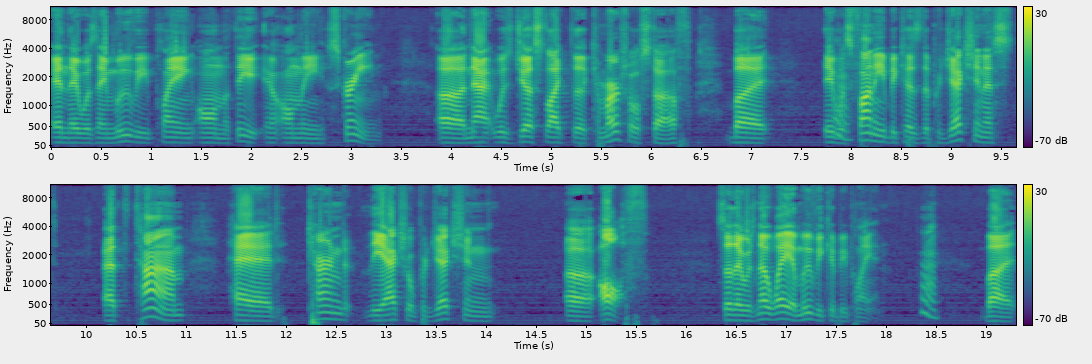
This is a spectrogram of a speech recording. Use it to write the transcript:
and there was a movie playing on the, the- on the screen. Uh, now it was just like the commercial stuff, but it was funny because the projectionist at the time had turned the actual projection uh, off, so there was no way a movie could be playing. Hmm. But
